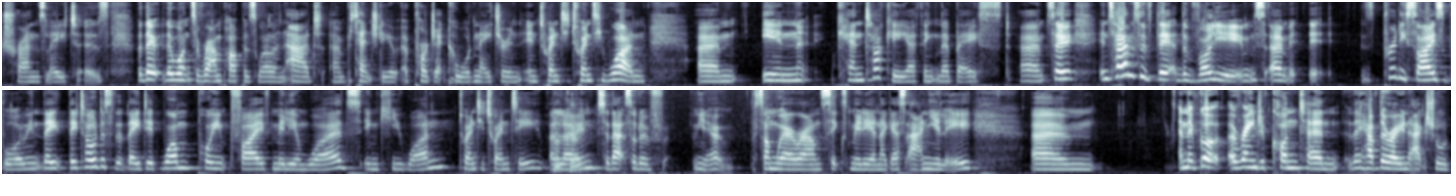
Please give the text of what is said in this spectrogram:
translators. But they, they, want to ramp up as well and add um, potentially a, a, project coordinator in, in 2021. Um, in Kentucky, I think they're based. Um, so, in terms of the, the volumes, um, it, it, it's pretty sizable. I mean, they, they told us that they did 1.5 million words in Q1 2020 alone. Okay. So that's sort of, you know, somewhere around 6 million, I guess, annually. Um, and they've got a range of content. They have their own actual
